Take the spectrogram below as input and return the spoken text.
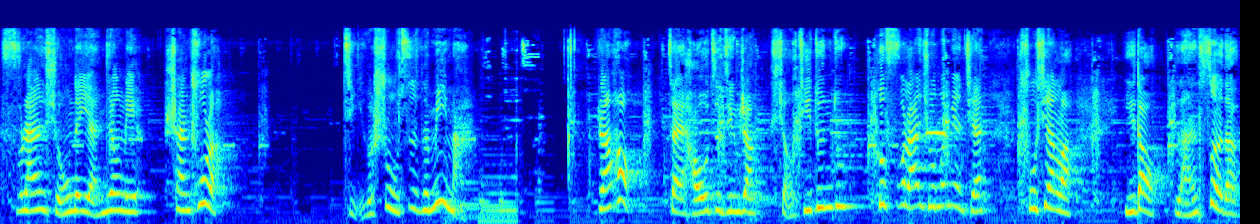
弗兰熊的眼睛里闪出了几个数字的密码，然后在猴子警长、小鸡墩墩和弗兰熊的面前出现了一道蓝色的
